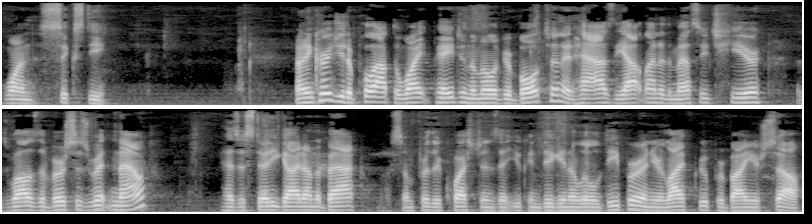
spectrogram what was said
160. I'd encourage you to pull out the white page in the middle of your bulletin. It has the outline of the message here, as well as the verses written out. It has a study guide on the back, some further questions that you can dig in a little deeper in your life group or by yourself.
